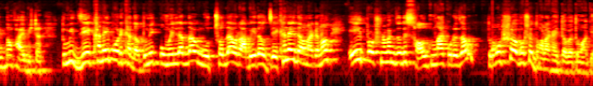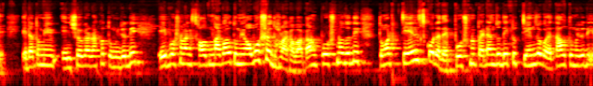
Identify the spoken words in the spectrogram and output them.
একদম ফাইভ স্টার তুমি যেখানেই পরীক্ষা দাও, তুমি কুমিল্লা দাও, গুচ্ছ দাও, রাবি দাও, যেখানেই দাও না কেন, এই প্রশ্ন ব্যাংক যদি সলভ না করে যাও, তো অবশ্যই অবশ্যই ধরা খাইতে হবে তোমাকে। এটা তুমি এনশিওর করে রাখো, তুমি যদি এই প্রশ্ন ব্যাংক সলভ না করো, তুমি অবশ্যই ধরা খাবা। কারণ প্রশ্ন যদি তোমার চেঞ্জ করে দেয়, প্রশ্ন প্যাটার্ন যদি একটু চেঞ্জও করে, তাও তুমি যদি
